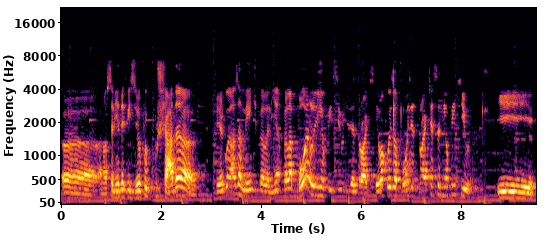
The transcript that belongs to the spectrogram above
Uh, a nossa linha defensiva foi puxada vergonhosamente pela linha, pela boa linha ofensiva de Detroit. tem uma coisa boa em Detroit é essa linha ofensiva. E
